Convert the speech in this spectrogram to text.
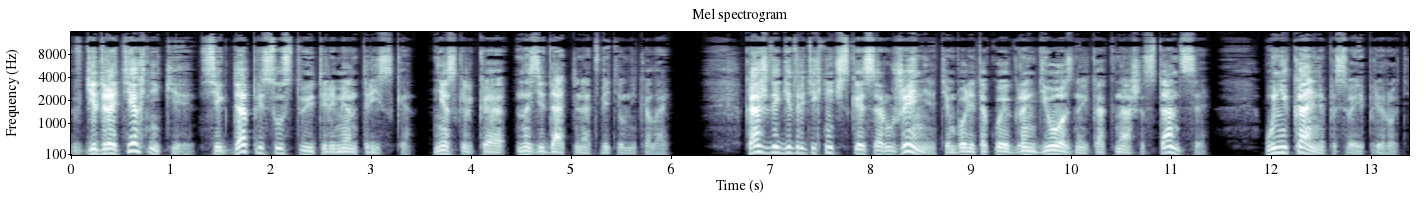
В гидротехнике всегда присутствует элемент риска, несколько назидательно ответил Николай. Каждое гидротехническое сооружение, тем более такое грандиозное, как наша станция, уникально по своей природе.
